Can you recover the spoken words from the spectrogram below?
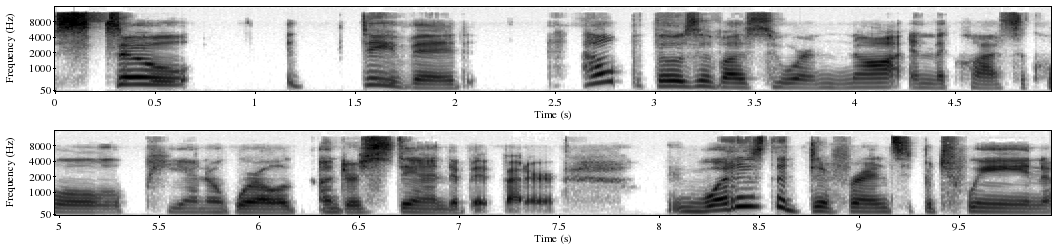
So, David, help those of us who are not in the classical piano world understand a bit better. What is the difference between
